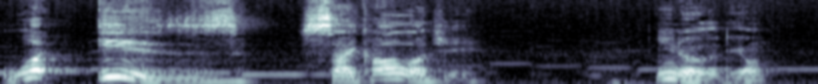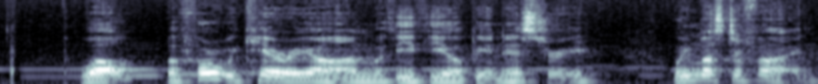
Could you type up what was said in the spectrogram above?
What is psychology? You know the deal. Well, before we carry on with Ethiopian history, we must define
